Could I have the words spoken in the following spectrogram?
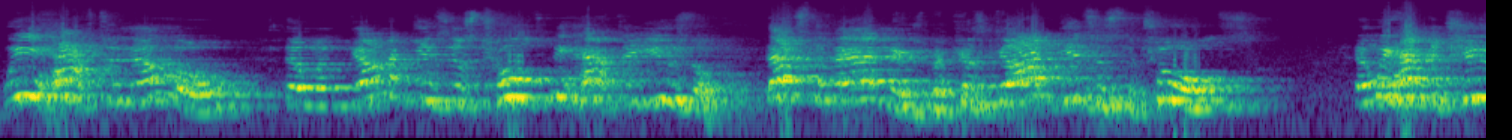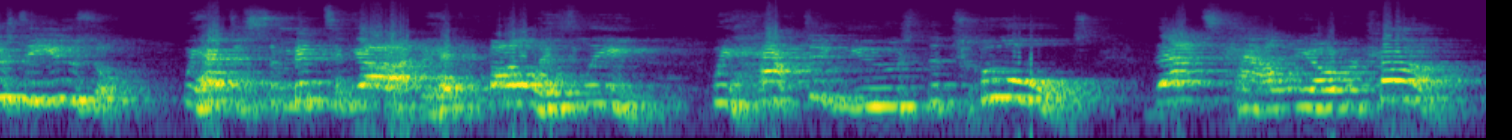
We have to know that when God gives us tools, we have to use them. That's the bad news because God gives us the tools and we have to choose to use them. We have to submit to God. We have to follow His lead. We have to use the tools. That's how we overcome.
